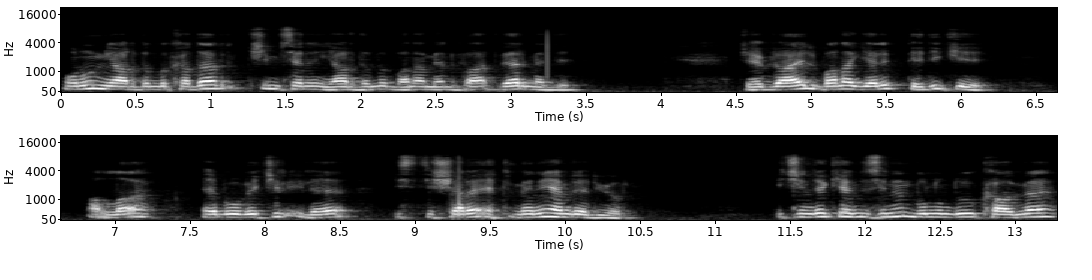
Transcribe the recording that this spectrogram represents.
Onun yardımı kadar kimsenin yardımı bana menfaat vermedi. Cebrail bana gelip dedi ki, Allah Ebu Bekir ile istişare etmeni emrediyor. İçinde kendisinin bulunduğu kavme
